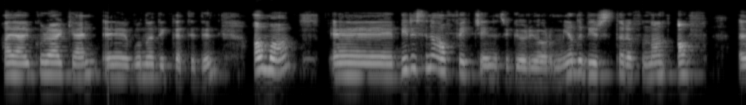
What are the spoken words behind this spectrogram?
Hayal kurarken e, buna dikkat edin. Ama e, birisini affedeceğinizi görüyorum ya da birisi tarafından af e,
